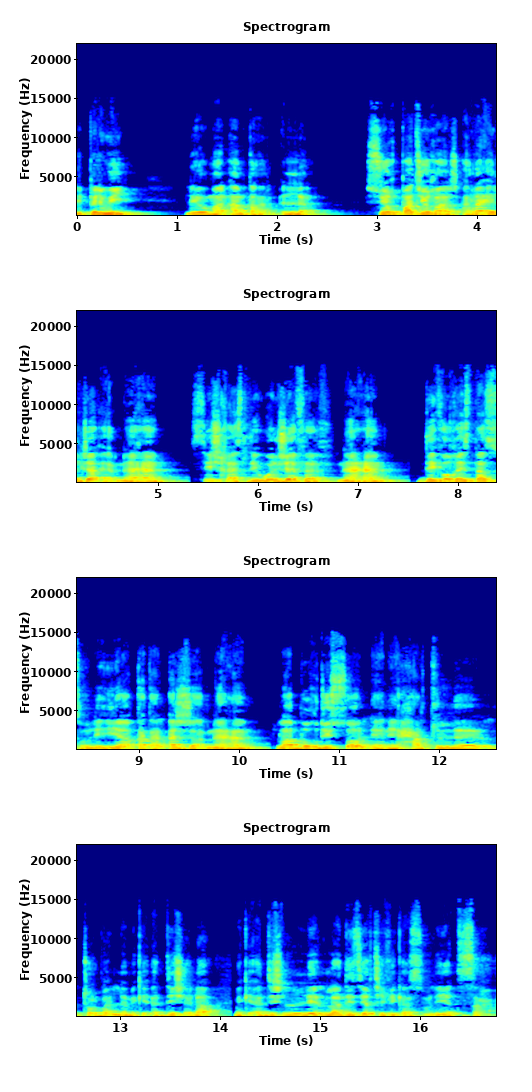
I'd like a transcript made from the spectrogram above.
les pluies اللي هما الامطار لا. surpâturage الرعي الجائر. نعم. sécheresse اللي هو الجفاف نعم. déforestation اللي هي قطع الاشجار نعم labour du sol يعني حرث التربه اللي ما كياديش على ما كياديش la désertification اللي هي التصحر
